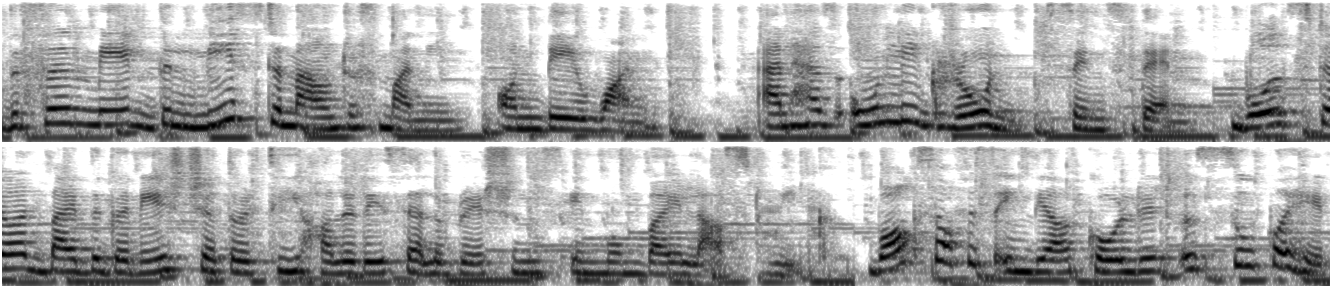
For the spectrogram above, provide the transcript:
the film made the least amount of money on day one and has only grown since then, bolstered by the Ganesh Chaturthi holiday celebrations in Mumbai last week. Box Office India called it a super hit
